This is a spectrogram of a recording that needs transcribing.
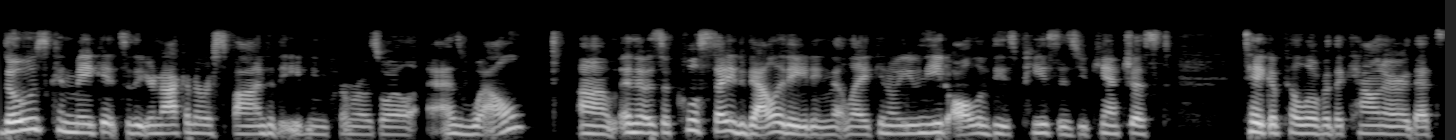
those can make it so that you're not going to respond to the evening primrose oil as well. Um, and it was a cool study validating that, like, you know, you need all of these pieces. You can't just take a pill over the counter that's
